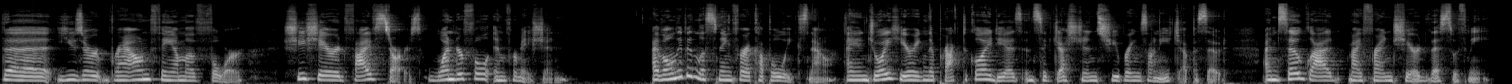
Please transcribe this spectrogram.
the user Brown Fam of Four. She shared five stars. Wonderful information. I've only been listening for a couple weeks now. I enjoy hearing the practical ideas and suggestions she brings on each episode. I'm so glad my friend shared this with me.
